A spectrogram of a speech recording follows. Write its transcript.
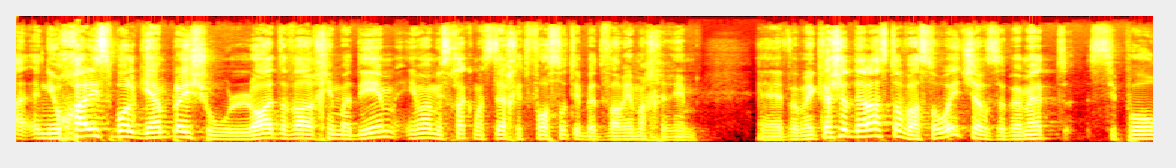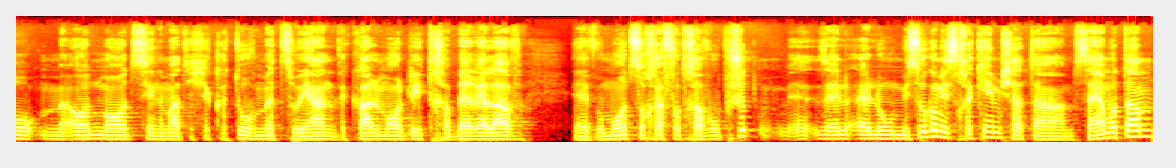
אני אוכל לסבול גיימפליי שהוא לא הדבר הכי מדהים, אם המשחק מצליח לתפוס אותי בדברים אחרים. אה, ובמקרה של The Last of Us או Witcher זה באמת סיפור מאוד מאוד סינמטי שכתוב מצוין וקל מאוד להתחבר אליו, אה, והוא מאוד סוחף אותך, והוא פשוט, אה, זה, אלו מסוג המשחקים שאתה מסיים אותם,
